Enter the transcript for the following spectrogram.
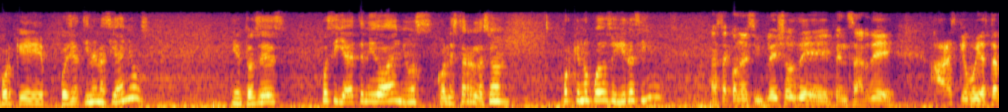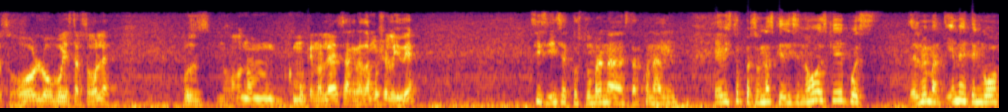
porque pues ya tienen así años y entonces pues si ya he tenido años con esta relación ¿por qué no puedo seguir así? hasta con el simple hecho de pensar de ah es que voy a estar solo voy a estar sola pues no no como que no le desagrada mucho la idea Sí, sí, se acostumbran a estar con alguien. He visto personas que dicen, no, es que pues él me mantiene, tengo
